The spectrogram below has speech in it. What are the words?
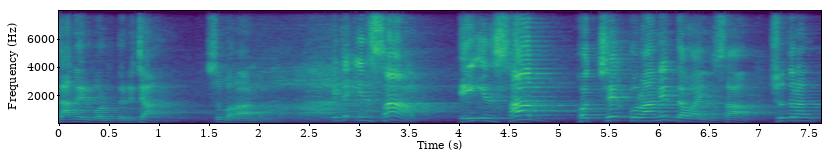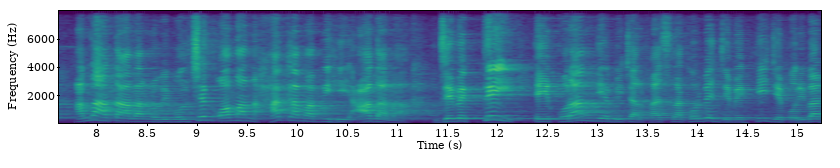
জানের বদলে জান। সুবহান এটা ইনসাফ। এই ইনসাফ হচ্ছে কোরআনের দেওয়া ইনসাফ। সুতরাং আল্লাহ তাআলা নবী বলছেন ওমান হাকামা বিহি আদালা। যে ব্যক্তি এই কোরআন দিয়ে বিচার ফয়সলা করবে, যে ব্যক্তি, যে পরিবার,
